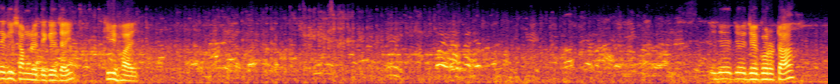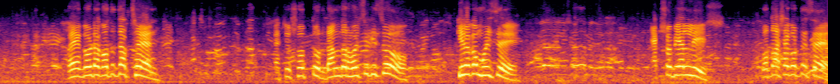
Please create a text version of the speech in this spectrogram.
দেখি সামনের দিকে যাই, কি হয়। যে যে যে গরুটা। ভাইয়া, গরুটা কত চাচ্ছেন? একশো সত্তর। দাম দর হয়েছে কিছু? কীরকম হয়েছে? একশো বিয়াল্লিশ। কত আশা করতেছেন?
